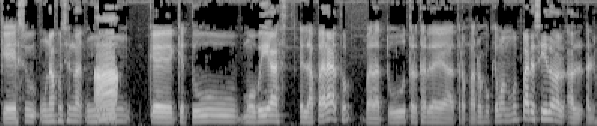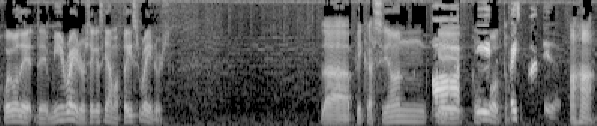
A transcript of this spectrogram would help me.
Que es una función, un, ah que, que tú movías el aparato para tú tratar de atrapar los Pokémon, muy parecido al, al, juego de, de Mi Raiders, sé que se llama Face Raiders. La aplicación que ah, con foto. Face Ajá.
